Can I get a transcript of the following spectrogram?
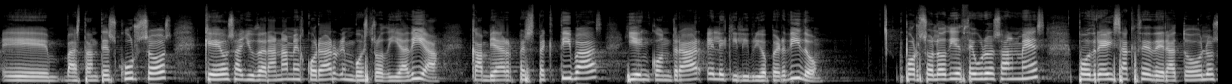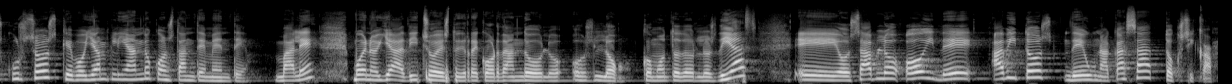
bastantes cursos que os ayudarán a mejorar en vuestro día a día, cambiar perspectivas y encontrar el equilibrio perdido. Por solo 10 euros al mes podréis acceder a todos los cursos que voy ampliando constantemente. ¿Vale? Bueno, ya dicho esto y recordándooslo como todos los días, eh, os hablo hoy de hábitos de una casa tóxica.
